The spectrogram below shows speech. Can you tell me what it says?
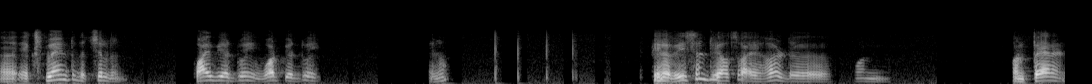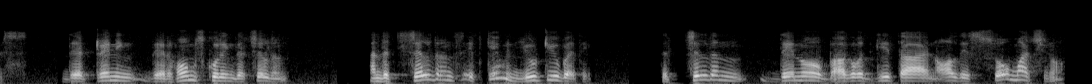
uh, explain to the children why we are doing what we are doing. You know, you know. Recently, also I heard uh, one one parents they're training, they're homeschooling their children, and the children. It came in YouTube, I think. The children they know Bhagavad Gita and all this so much, you know,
